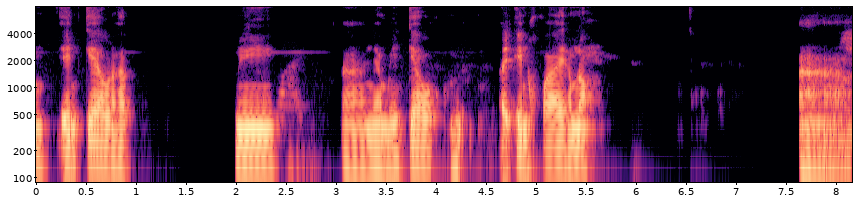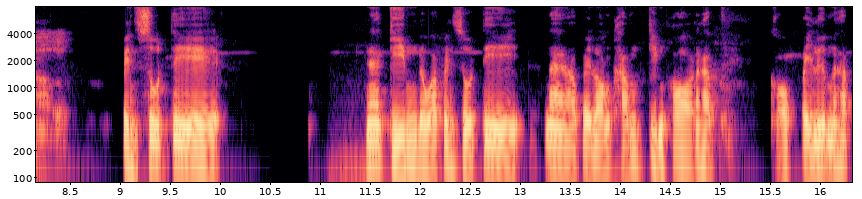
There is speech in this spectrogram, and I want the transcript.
ำเอ็นแก้วนะครับ มีอ่ายำเอ็นแก้วไอเอ็นควายครับเนาะอ่าเป็นสูตรที่น่ากินหรือว่าเป็นสูตรที่น่าเอาไปลองทำกินพอนะครับก็ไปลืมนะครับ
